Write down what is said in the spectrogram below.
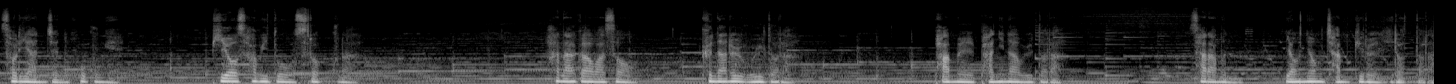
서리 앉은 호궁에 피어 사위도 스럽구나 하나가 와서 그날을 울더라. 밤을 반이나 울더라. 사람은 영영 잠귀를 잃었더라.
